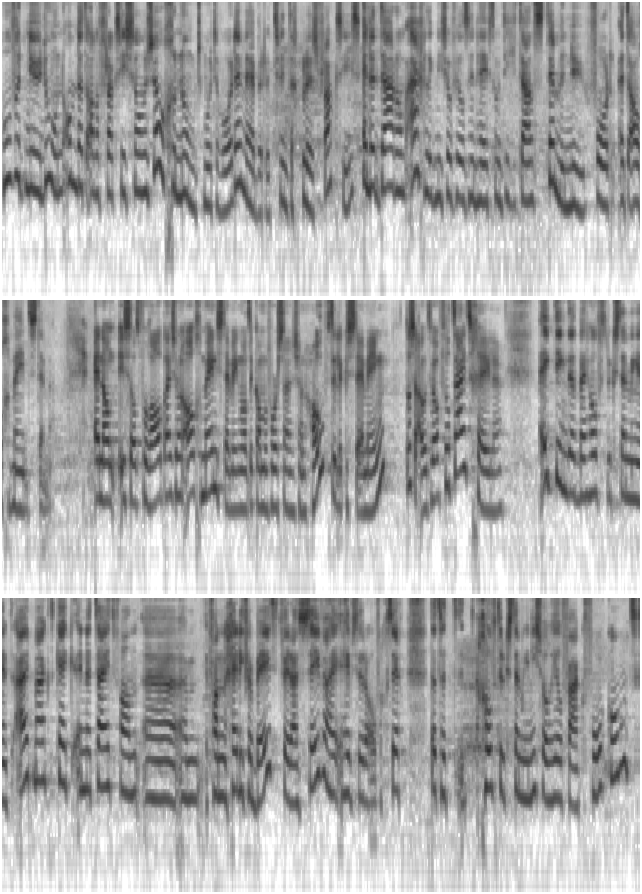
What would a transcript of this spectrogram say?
hoe we het nu doen... omdat alle fracties sowieso genoemd moeten worden we hebben er 20 plus fracties. En dat daarom eigenlijk niet zoveel zin heeft om digitaal te stemmen nu voor het algemeen te stemmen. En dan is dat vooral bij zo'n algemene stemming. Want ik kan me voorstellen, zo'n hoofdelijke stemming, dan zou het wel veel tijd schelen. Ik denk dat bij hoofdelijke stemmingen het uitmaakt. Kijk, in de tijd van, uh, van Gerry Verbeet, 2007, hij heeft erover gezegd dat het, het niet zo heel vaak voorkomt.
